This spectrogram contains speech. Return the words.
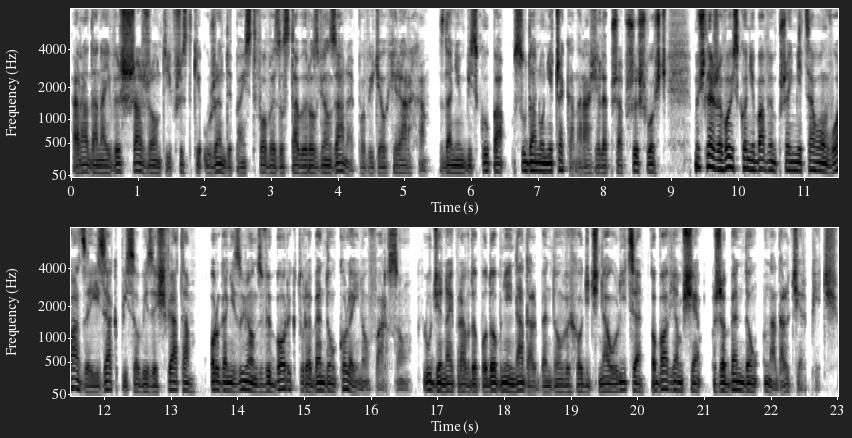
a Rada Najwyższa, rząd i wszystkie urzędy państwowe zostały rozwiązane, powiedział hierarcha. Zdaniem biskupa, Sudanu nie czeka na razie lepsza przyszłość. Myślę, że wojsko niebawem przejmie całą władzę i zakpi sobie ze świata, organizując wybory, które będą kolejną farsą. Ludzie najprawdopodobniej nadal będą wychodzić na ulicę. Obawiam się, że będą nadal cierpieć.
